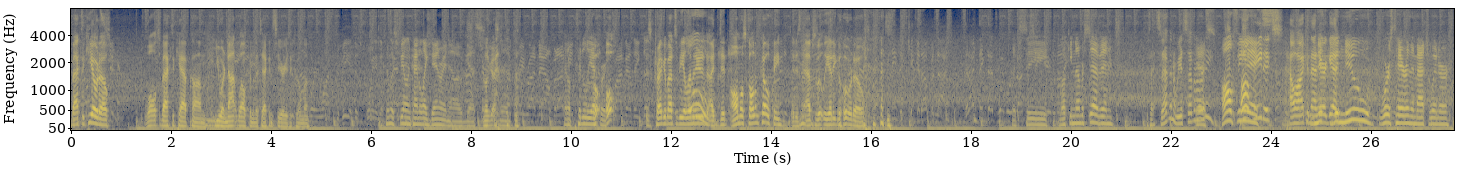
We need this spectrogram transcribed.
back to Kyoto. Waltz back to Capcom. You are not welcome in the Tekken series, Akuma. Akuma's feeling kind of like Dan right now, I would guess. Look- kind of piddly Oh, effort. oh. Is Craig about to be eliminated? I did almost called him Kofi. It is absolutely Eddie Gordo. Let's see. Lucky number seven. Is that seven? Are we at seven already? Yes. Paul Phoenix. Paul Phoenix. How high can that hair get? The new worst hair in the match winner.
